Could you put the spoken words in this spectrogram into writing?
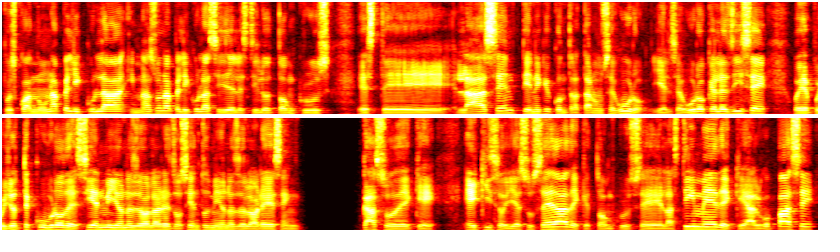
pues cuando una película y más una película así del estilo de Tom Cruise, este la hacen, tiene que contratar un seguro y el seguro que les dice, "Oye, pues yo te cubro de 100 millones de dólares, 200 millones de dólares en caso de que X o Y suceda, de que Tom Cruise se lastime, de que algo pase."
